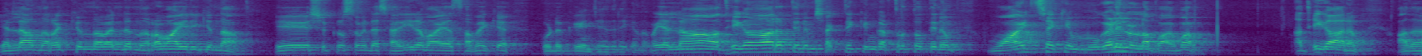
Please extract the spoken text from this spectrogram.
എല്ലാം നിറയ്ക്കുന്നവന്റെ നിറവായിരിക്കുന്ന യേശു ക്രിസ്തുവിന്റെ ശരീരമായ സഭയ്ക്ക് കൊടുക്കുകയും ചെയ്തിരിക്കുന്നു. അപ്പോൾ എല്ലാ അധികാരത്തിനും ശക്തിക്കും കർത്തൃത്വത്തിനും വാഴ്ചയ്ക്കും മുകളിലുള്ള പവർ അധികാരം അത്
